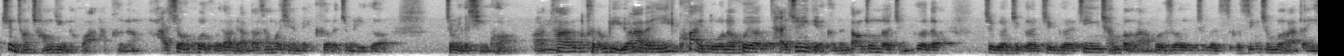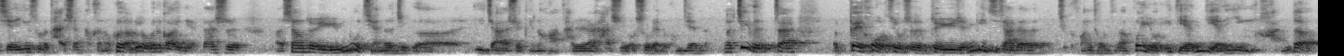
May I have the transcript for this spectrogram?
正常场景的话，它可能还是会回到两到三块钱每克的这么一个。这么一个情况啊，它可能比原来的一块多呢，会要抬升一点，可能当中的整个的这个这个这个经营成本啊，或者说这个这个资金成本啊等一些因素的抬升，它可能会要略微的高一点，但是呃，相对于目前的这个溢价的水平的话，它仍然还是有收敛的空间的。那这个在背后就是对于人民币计价的这个黄金投资呢，会有一点点隐含的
